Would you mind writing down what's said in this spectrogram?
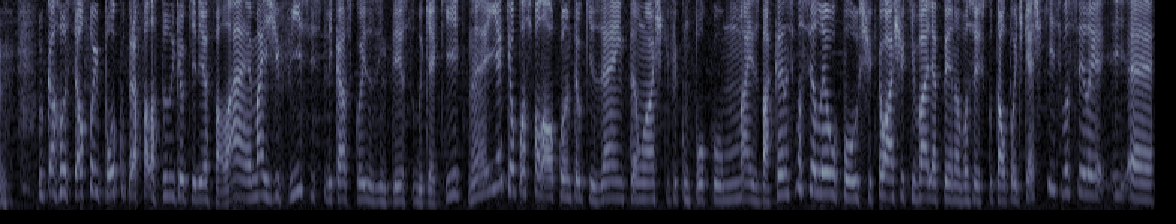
o carrossel foi pouco para falar tudo que eu queria falar, é mais difícil explicar as coisas em texto do que aqui, né? E aqui eu posso falar o quanto eu quiser, então eu acho que fica um pouco mais bacana. Se você leu o post, eu acho que vale a pena você escutar o podcast, que se você é,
